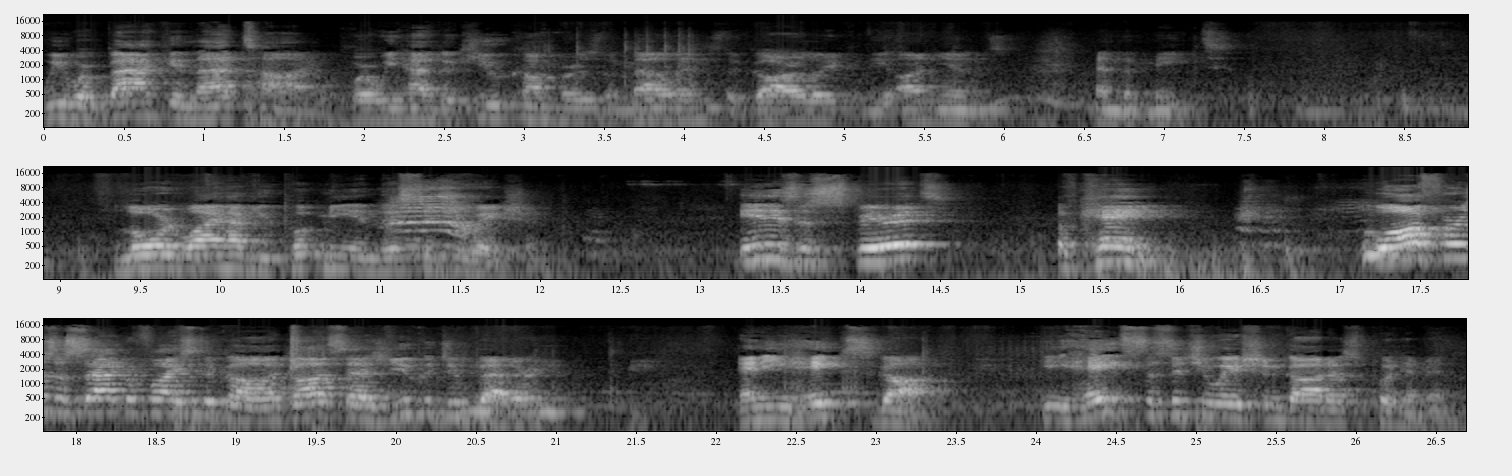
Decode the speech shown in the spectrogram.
we were back in that time where we had the cucumbers, the melons, the garlic, the onions, and the meat. Lord, why have you put me in this situation? It is the spirit of Cain who offers a sacrifice to God. God says, You could do better and he hates God. He hates the situation God has put him in.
